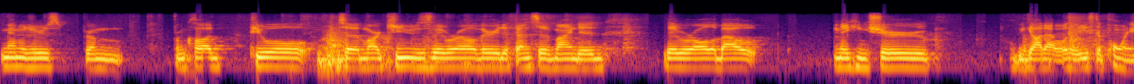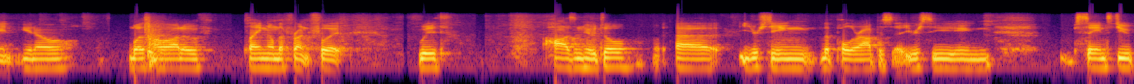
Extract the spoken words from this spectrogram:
managers from from Claude Puel to Mark Hughes, they were all very defensive minded. They were all about making sure we got out with at least a point. You know, wasn't a lot of playing on the front foot. With Hasenhüttl, uh, you're seeing the polar opposite. You're seeing Saints do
